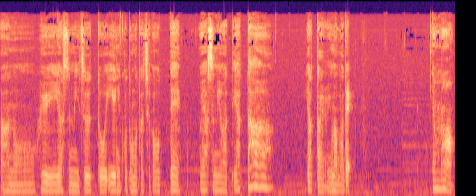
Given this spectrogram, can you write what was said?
あの冬休みずっと家に子供たちがおってお休み終わってやったやったんよ今まで。でもま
